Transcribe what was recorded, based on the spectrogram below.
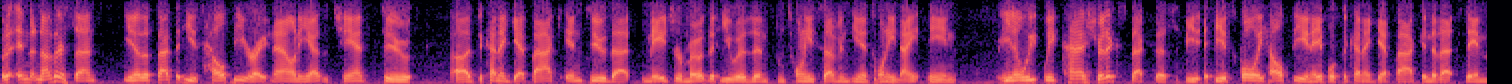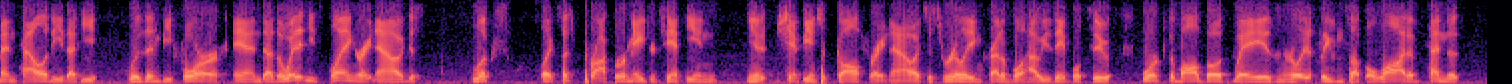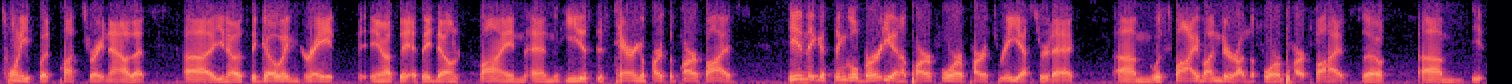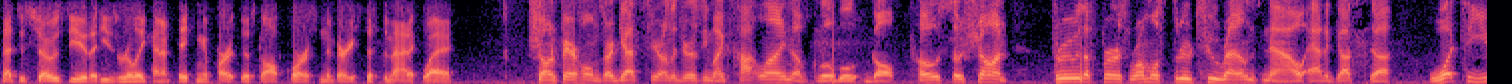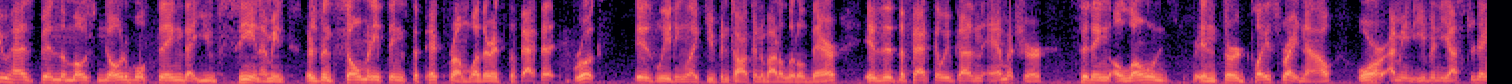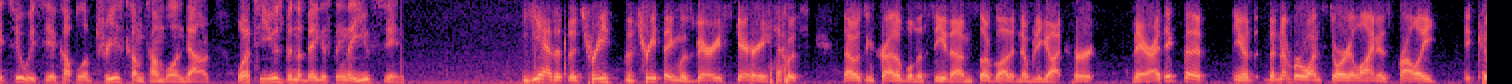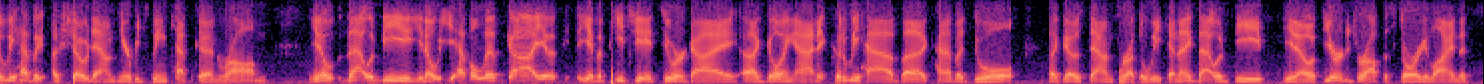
But in another sense, you know the fact that he's healthy right now and he has a chance to uh, to kind of get back into that major mode that he was in from 2017 to 2019. You know, we, we kind of should expect this if, he, if he's fully healthy and able to kind of get back into that same mentality that he was in before. And uh, the way that he's playing right now, just looks like such proper major champion you know, championship golf right now. It's just really incredible how he's able to work the ball both ways and really just leave himself a lot of ten to 20 foot putts right now that, uh, you know, if they go in great, you know, if they, if they don't, fine. And he just is tearing apart the par fives. He didn't make a single birdie on a par four or par three yesterday. Um, was five under on the four par five. So um, that just shows you that he's really kind of taking apart this golf course in a very systematic way. Sean Fairholmes, our guest here on the Jersey Mike's hotline of Global Golf Post. So, Sean, through the first, we're almost through two rounds now at Augusta. What to you has been the most notable thing that you've seen? I mean, there's been so many things to pick from, whether it's the fact that Brooks is leading, like you've been talking about a little there. Is it the fact that we've got an amateur sitting alone in third place right now? Or, I mean, even yesterday, too, we see a couple of trees come tumbling down. What to you has been the biggest thing that you've seen? Yeah, the, the tree the tree thing was very scary. That was that was incredible to see that. I'm so glad that nobody got hurt there. I think that you know the number one storyline is probably could we have a, a showdown here between Koepka and Rahm? You know that would be you know you have a LIV guy, you have a, you have a PGA Tour guy uh, going at it. Could we have a, kind of a duel that goes down throughout the weekend? I think that would be you know if you were to drop a storyline, it's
